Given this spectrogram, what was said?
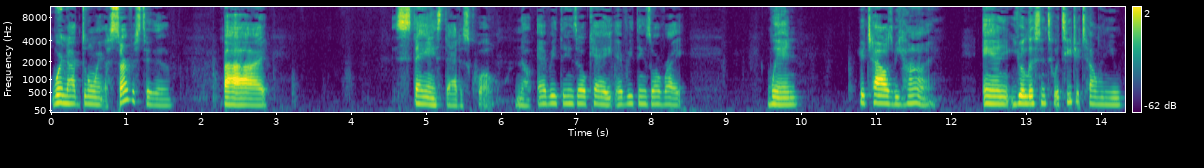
we're not doing a service to them by staying status quo. No, everything's okay, everything's all right. When your child's behind and you're listening to a teacher telling you,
